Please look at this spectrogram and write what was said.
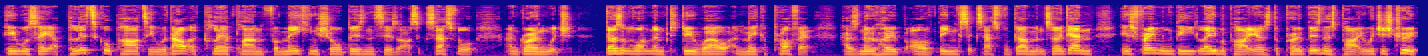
He will say a political party without a clear plan for making sure businesses are successful and growing, which doesn't want them to do well and make a profit, has no hope of being successful government. So again, he's framing the Labour Party as the pro-business party, which is true.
